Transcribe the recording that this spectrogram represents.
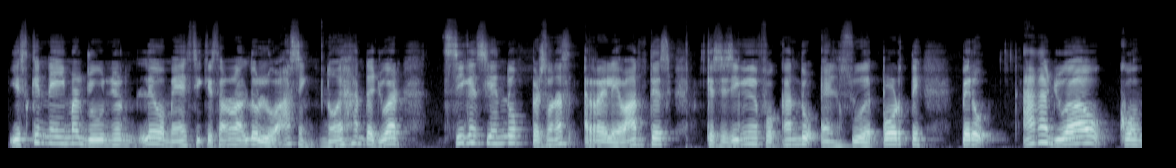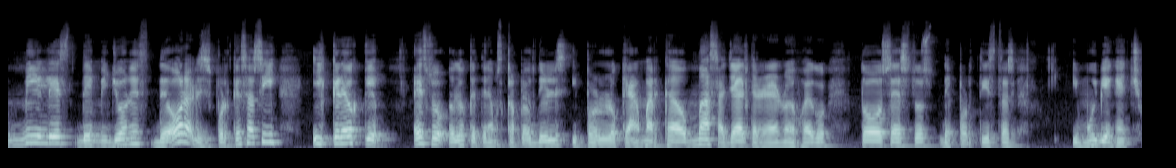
Y es que Neymar Jr., Leo Messi, Cristiano Ronaldo lo hacen, no dejan de ayudar siguen siendo personas relevantes que se siguen enfocando en su deporte, pero han ayudado con miles de millones de dólares, porque es así, y creo que eso es lo que tenemos que aplaudirles y por lo que han marcado más allá del terreno de juego todos estos deportistas y muy bien hecho,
